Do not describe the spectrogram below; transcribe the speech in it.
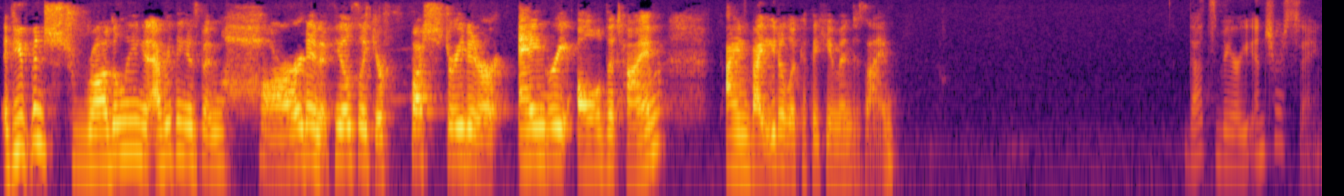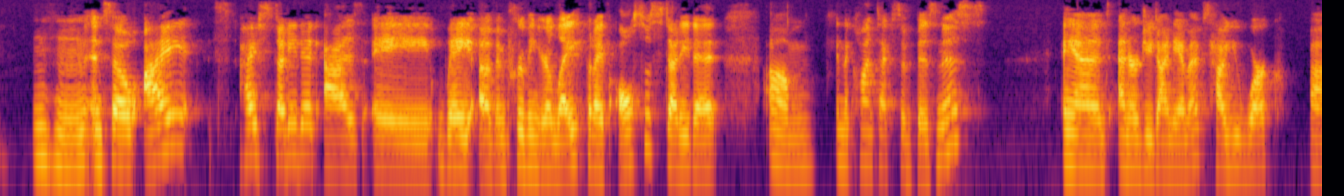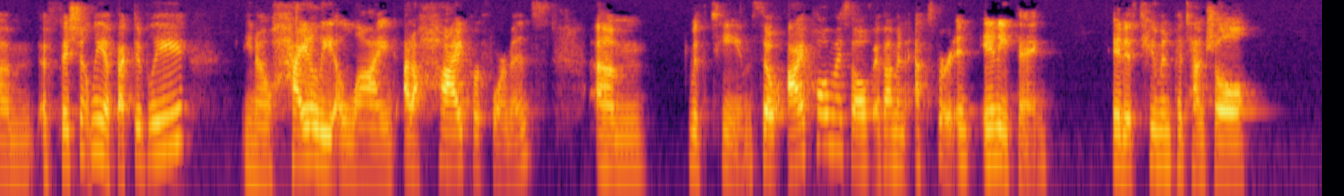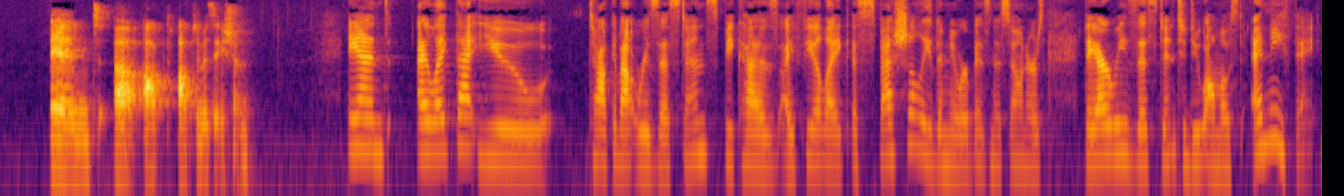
If you've been struggling and everything has been hard and it feels like you're frustrated or angry all the time, I invite you to look at the human design. That's very interesting. Mm-hmm. And so I I studied it as a way of improving your life, but I've also studied it um, in the context of business and energy dynamics, how you work um, efficiently, effectively, you know, highly aligned at a high performance um, with teams. So I call myself, if I'm an expert in anything, it is human potential and uh, opt- optimization. And I like that you talk about resistance because I feel like, especially the newer business owners, they are resistant to do almost anything.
